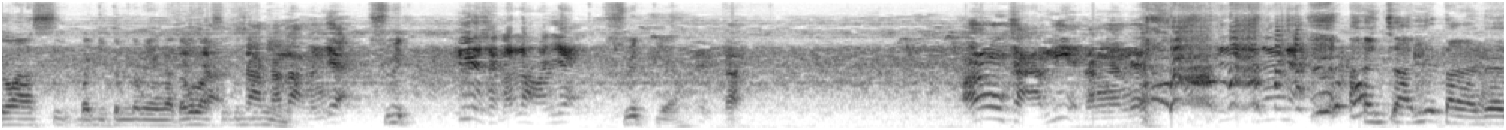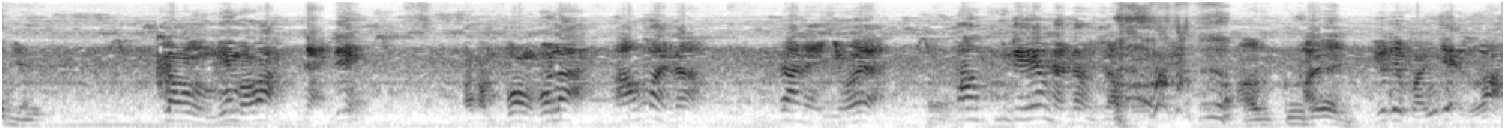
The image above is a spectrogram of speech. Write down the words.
lasik, bagi teman-teman yang nggak tahu lasik itu kalah banjir. Sweet, Iya saya kalah banjir. sweet ya. Ang cari tangan dia. Ancali tangannya dia. Yang ni bawah. Kampung pula. Aman lah. Kan nak nyu ya. Aku dia yang nak nak. Aku den. Dia dah banjir lah.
